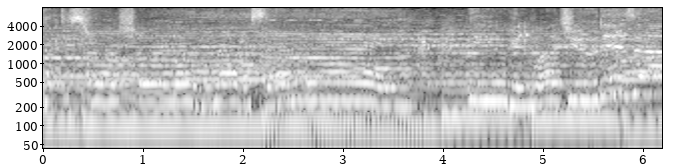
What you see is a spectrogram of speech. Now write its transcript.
Self-destruction of our sanity You get what you deserve.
